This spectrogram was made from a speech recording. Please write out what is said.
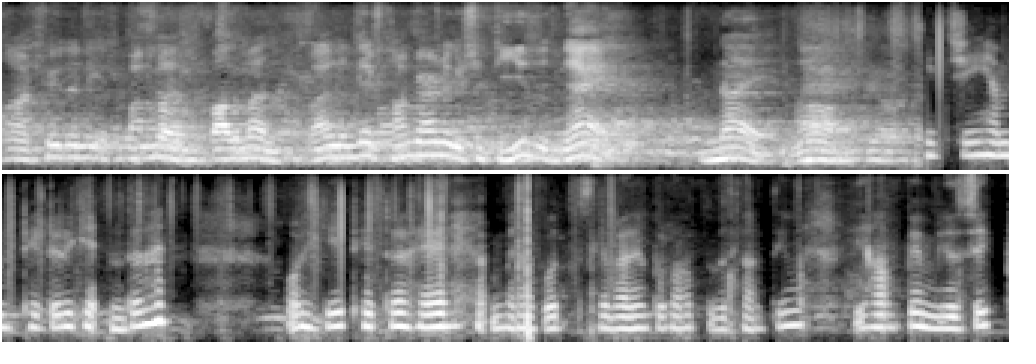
啊，吹的那个是巴勒曼。巴勒曼。完了，那旁边那个是笛子，奈。奈。啊。जी हम थिएटर के अंदर हैं और ये थिएटर है। मैं आपको इसके बारे में पूरा बताती हूँ। यहाँ पे म्यूज़िक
